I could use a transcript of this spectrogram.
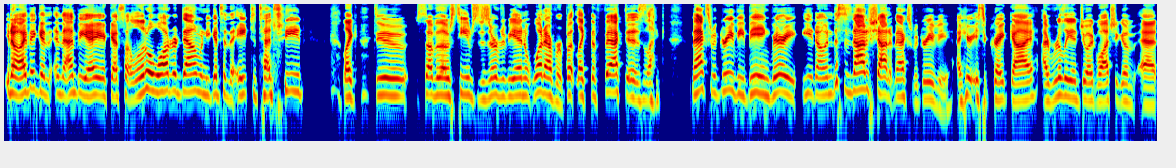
you know, I think in, in the NBA it gets a little watered down when you get to the eight to ten seed like, do some of those teams deserve to be in? Whatever. But like the fact is, like Max McGreevy being very, you know, and this is not a shot at Max McGreevy. I hear he's a great guy. I really enjoyed watching him at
